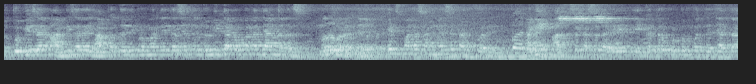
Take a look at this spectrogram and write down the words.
मग तुम्ही जर आम्ही जर ह्या पद्धतीप्रमाणे देत असेल तर तुम्ही त्या लोकांना द्या ना तसं. बरोबर आहे पण. हेच मला सांगण्याचं तात्पर्य. आणि आजचं कसं झालंय एकत्र कुटुंब पद्धती आता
